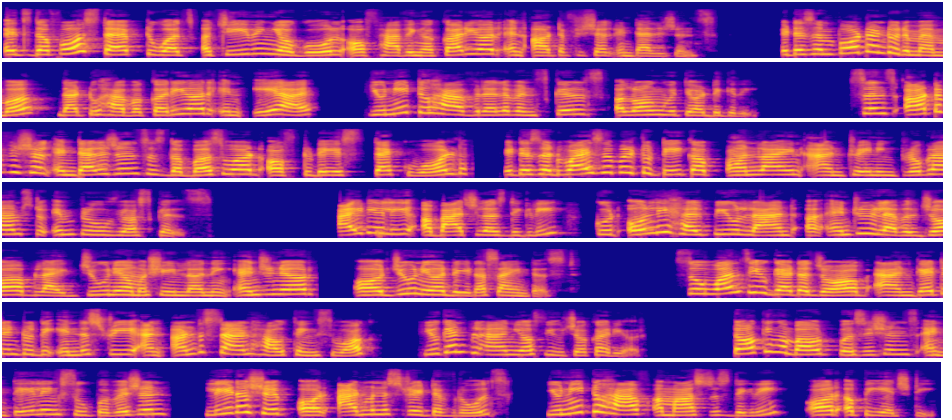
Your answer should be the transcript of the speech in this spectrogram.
It's the first step towards achieving your goal of having a career in artificial intelligence. It is important to remember that to have a career in AI, you need to have relevant skills along with your degree. Since artificial intelligence is the buzzword of today's tech world, it is advisable to take up online and training programs to improve your skills. Ideally, a bachelor's degree could only help you land an entry level job like junior machine learning engineer or junior data scientist. So once you get a job and get into the industry and understand how things work, you can plan your future career. Talking about positions entailing supervision, leadership, or administrative roles, you need to have a master's degree or a PhD.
